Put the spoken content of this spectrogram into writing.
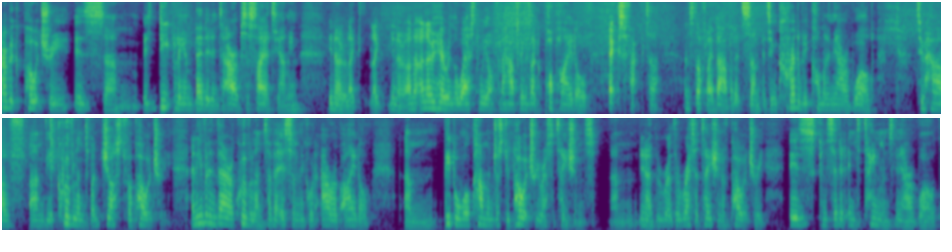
Arabic poetry is, um, is deeply embedded into Arab society. I mean, you know, like, like you know, I know, here in the West we often have things like Pop Idol, X Factor, and stuff like that, but it's, um, it's incredibly common in the Arab world to have um, the equivalent, but just for poetry. And even in their equivalent, so there is something called Arab Idol, um, people will come and just do poetry recitations. Um, you know, the, the recitation of poetry is considered entertainment in the Arab world,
